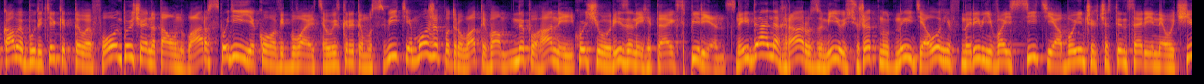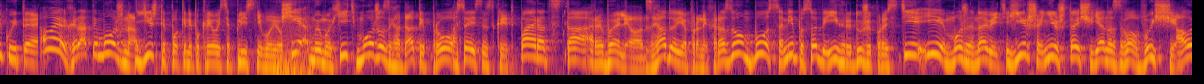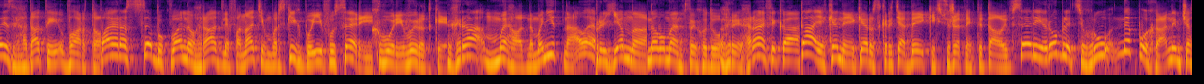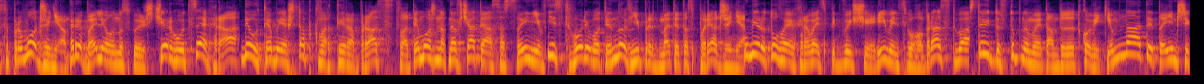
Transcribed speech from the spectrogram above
руками буде тільки телефон, то Chinatown Wars, події якого відбуваються у відкритому світі, може подарувати вам непоганий, хоч і урізаний GTA Experience. Не ідеальна гра, розумію, сюжет нудний, діалогів на рівні Vice City або інших частин серії не очікуйте, але грати можна. Їжте, поки не покрилися пліснявою. Ще мимохідь можна згадати про Assassin's Creed Pirates та Rebellion. Згадую я про них разом, бо самі по собі ігри дуже прості і може навіть гірше, ніж те, що я назвав вище, але згадати варто. Pirates це буквально гра для фанатів морських боїв у серії. Хворі виродки. Гра мега одноманітна, але приємна на момент виходу гри графіка та яке не яке розкриття деяких сюжетних деталей в серії роблять цю гру непоганим часопроводженням. Rebellion, у свою чергу, це гра, де у тебе є штаб-квартира братства, де можна навчати асасинів і створювати нові предмети та спорядження. У міру того, як гравець підвищує рівень свого братства, стають доступними там додаткові кімнати та інший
